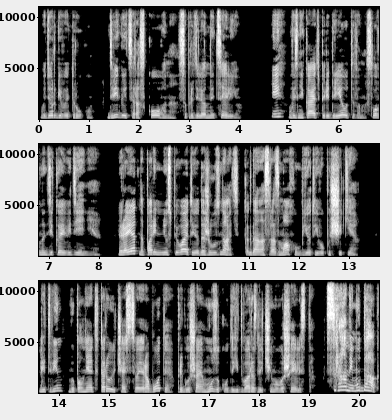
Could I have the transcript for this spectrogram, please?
Выдергивает руку двигается раскованно, с определенной целью. И возникает перед Реутовым, словно дикое видение. Вероятно, парень не успевает ее даже узнать, когда она с размаху бьет его по щеке. Литвин выполняет вторую часть своей работы, приглушая музыку до едва различимого шелеста. «Сраный мудак!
